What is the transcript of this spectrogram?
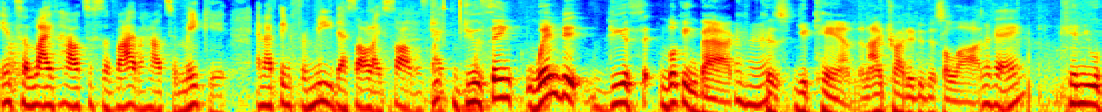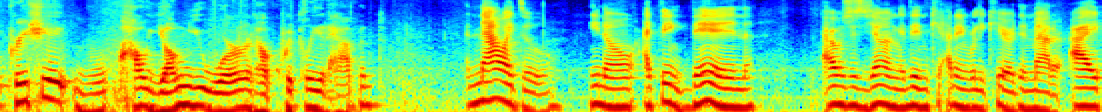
into life, how to survive and how to make it. And I think for me, that's all I saw was like, Do you think when did do you th- looking back Mm-hmm. because you can and I try to do this a lot. okay. Can you appreciate w- how young you were and how quickly it happened? Now I do. You know, I think then I was just young. It didn't. I didn't really care. It didn't matter. I.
